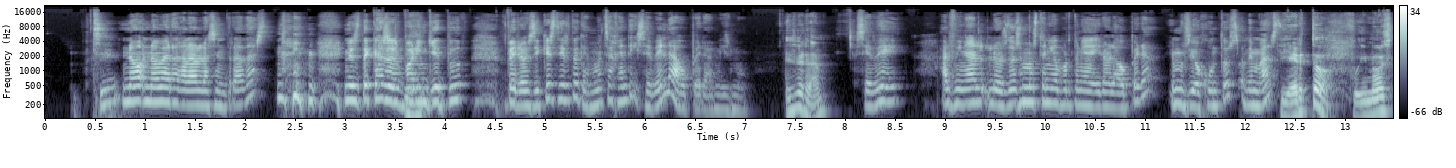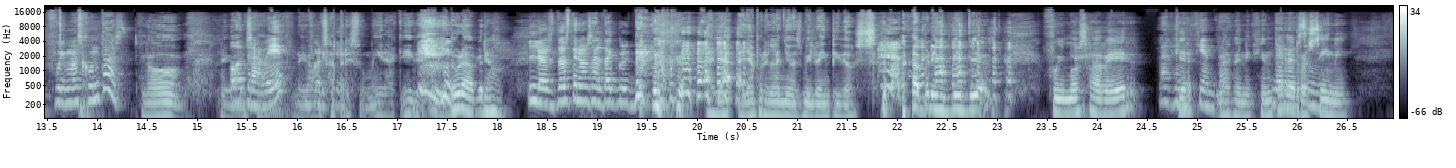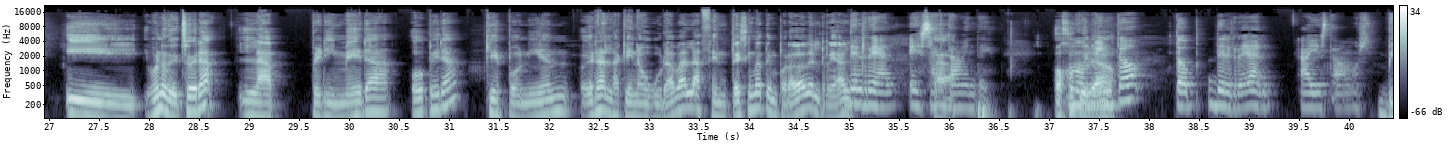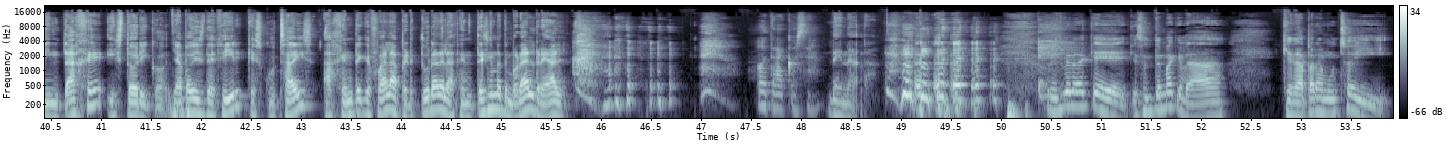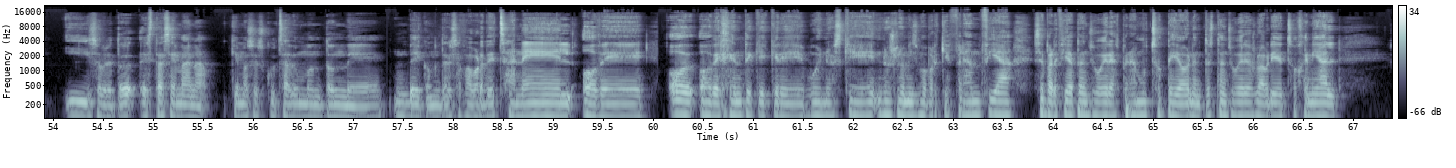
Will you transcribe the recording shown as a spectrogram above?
Sí. No, no me regalaron las entradas. en este caso es por inquietud. Pero sí que es cierto que hay mucha gente y se ve la ópera mismo. Es verdad. Se ve. Al final, los dos hemos tenido oportunidad de ir a la ópera. Hemos ido juntos, además. Cierto. Fuimos. Fuimos juntos. No. ¿Otra a- vez? No íbamos ¿Por a presumir aquí de cultura, pero. Los dos tenemos alta cultura. Allá, allá por el año 2022, a principios, fuimos a ver. La. Cenicienta, La Cenicienta de de, Rossini. Rossini. Y, y bueno, de hecho era la primera ópera que ponían. Era la que inauguraba la centésima temporada del Real. Del Real, exactamente. Ojo, cuidado. Top del Real. Ahí estábamos. Vintaje histórico. Ya podéis decir que escucháis a gente que fue a la apertura de la centésima temporada del Real. Otra cosa. De nada. Es verdad que, que es un tema que da, que da para mucho y, y sobre todo esta semana que hemos escuchado un montón de, de comentarios a favor de Chanel o de, o, o de gente que cree, bueno, es que no es lo mismo porque Francia se parecía a Tansugueras, pero era mucho peor, entonces Tansugueras lo habría hecho genial.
